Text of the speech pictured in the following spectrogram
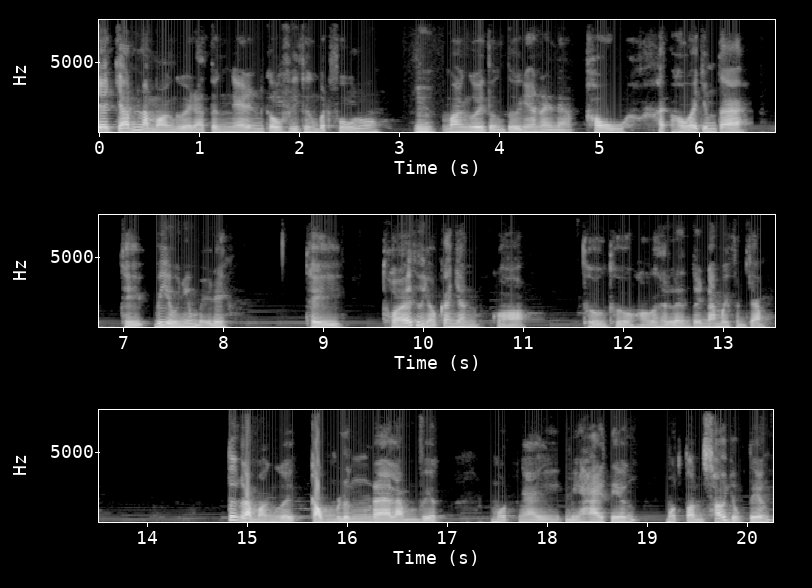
Chắc chắn là mọi người đã từng nghe đến câu phi thương bất phú đúng không? Ừ. mọi người tưởng tượng như này nè hầu hầu hết chúng ta thì ví dụ như mỹ đi thì thuế thu nhập cá nhân của họ thường thường họ có thể lên tới 50% tức là mọi người còng lưng ra làm việc một ngày 12 tiếng một tuần 60 tiếng.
